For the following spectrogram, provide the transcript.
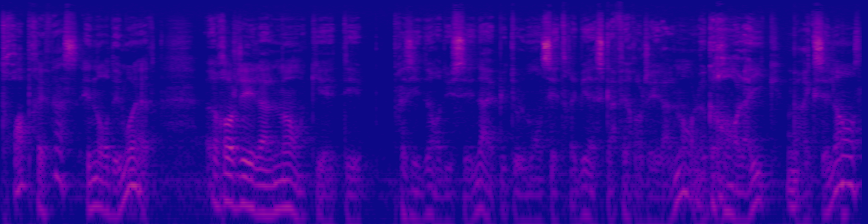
trois préfaces et non des moindres. Roger Lallemand, qui a été président du Sénat, et puis tout le monde sait très bien ce qu'a fait Roger Lallemand, le grand laïc par excellence.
